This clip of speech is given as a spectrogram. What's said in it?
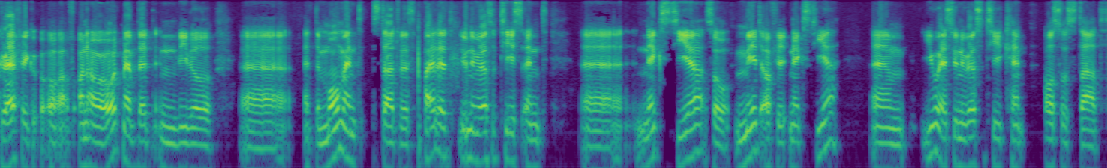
graphic of, on our roadmap that in, we will uh, at the moment start with pilot universities and next year, so mid of next year, um, US university can also start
